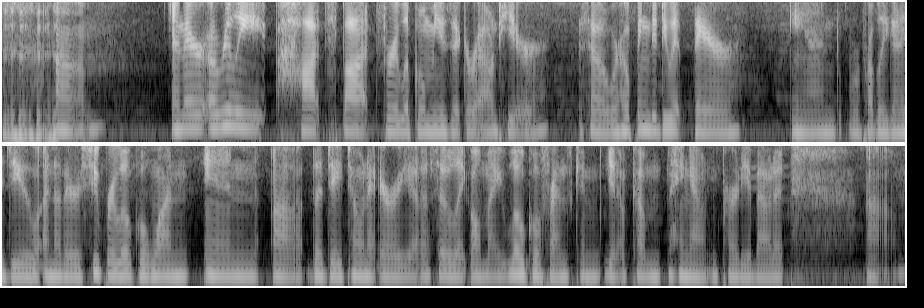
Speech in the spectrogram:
Yeah. and they're a really hot spot for local music around here. So we're hoping to do it there, and we're probably going to do another super local one in uh, the Daytona area. So like all my local friends can you know come hang out and party about it. Um,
